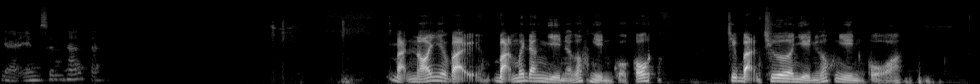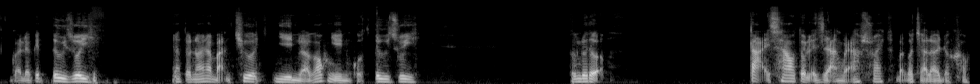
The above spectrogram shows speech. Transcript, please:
Dạ em xin hết ạ. Bạn nói như vậy bạn mới đang nhìn ở góc nhìn của cốt chứ bạn chưa nhìn góc nhìn của gọi là cái tư duy. Nha, tôi nói là bạn chưa nhìn ở góc nhìn của tư duy. Hướng đối tượng tại sao tôi lại giảng về abstract? Bạn có trả lời được không?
